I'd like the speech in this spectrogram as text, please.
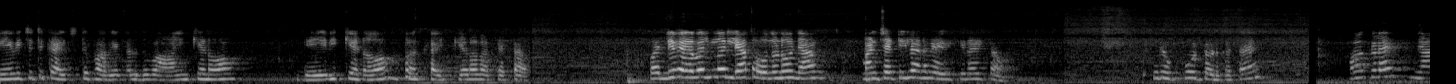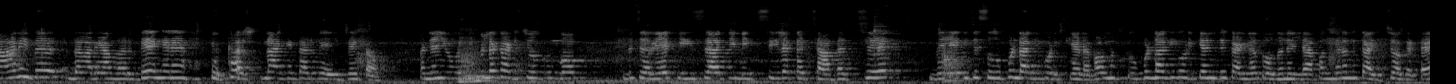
വേവിച്ചിട്ട് കഴിച്ചിട്ട് പറയാം ഇത് വാങ്ങിക്കണോ? വേവിക്കണോ? കഴിക്കണോ? നക്കട്ടോ കേട്ടോ വലിയ വേവലൊന്നും ഇല്ല തോന്നണു. ഞാൻ മൺചട്ടിയിലാണ് വേവിക്കണ കേട്ടോ ഒരു ഉപ്പ് ഇട്ട് കൊടുക്കട്ടെ. മക്കളെ ഞാനിത് എന്താ പറയാ വെറുതെ ഇങ്ങനെ കഷ്ണാക്കിയിട്ടാണ് വേവിച്ചേട്ടോ അപ്പൊ ഞാൻ യൂട്യൂബിലൊക്കെ അടിച്ചു നോക്കുമ്പോ ഇത് ചെറിയ പീസാക്കി മിക്സിയിലൊക്കെ ചതച്ച് വേവിച്ച് സൂപ്പ് ഉണ്ടാക്കി കുടിക്കുകയാണ്. അപ്പം സൂപ്പ് ഉണ്ടാക്കി കുടിക്കാൻ എനിക്ക് കഴിയാൻ തോന്നണില്ല. അപ്പൊ ഇങ്ങനെ ഒന്ന് കഴിച്ചു നോക്കട്ടെ.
